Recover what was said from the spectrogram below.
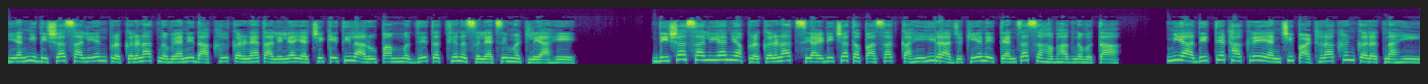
यांनी दिशा सालियन प्रकरणात नव्याने दाखल करण्यात आलेल्या याचिकेतील आरोपांमध्ये तथ्य नसल्याचे म्हटले आहे. दिशा सालियान या प्रकरणात सीआयडीच्या तपासात काहीही राजकीय नेत्यांचा सहभाग नव्हता. मी आदित्य ठाकरे यांची पाठराखण करत नाही.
